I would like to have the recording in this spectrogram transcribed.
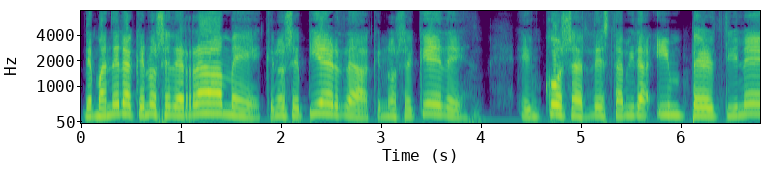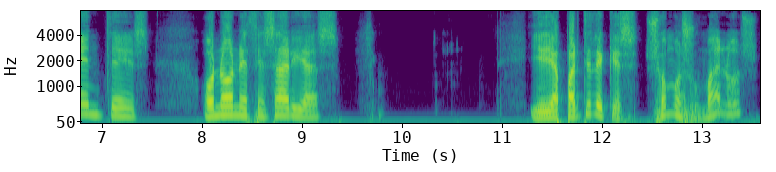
de manera que no se derrame, que no se pierda, que no se quede en cosas de esta vida impertinentes o no necesarias. Y aparte de que somos humanos,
